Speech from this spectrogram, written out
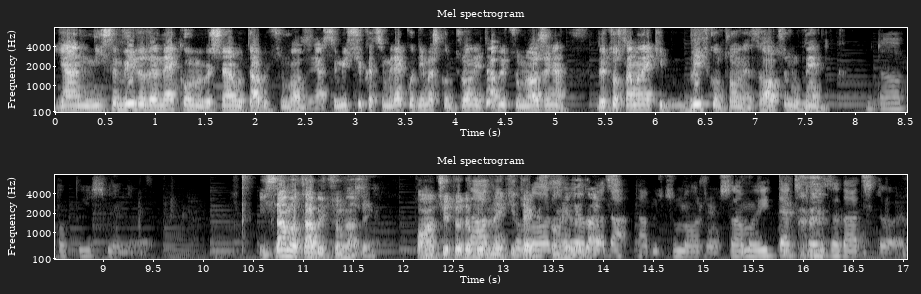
ja nisam vidio da je nekom objašnjavaju tablicu množenja. Ja sam mislio kad si mi rekao da imaš kontrolni tablicu množenja, da je to samo neki blic kontrolni, za ocenu dnevnika. Da, pa pismeno. I samo tablicu množenja. Pa onda će to da bude neki tekstualni množenja, zadaci. Pa da, tablicu množenja, samo i tekstovi zadaci to je.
